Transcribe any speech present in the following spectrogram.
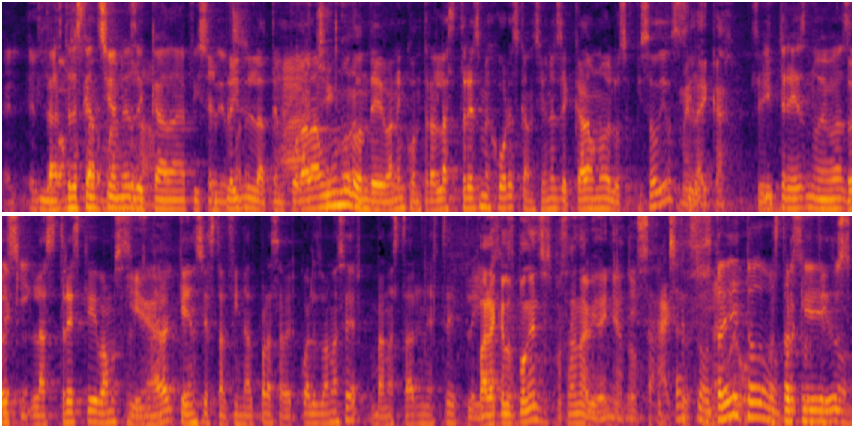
El- el que las tres canciones armando. de cada episodio. El play de la temporada Ah, 1, chingón. donde van a encontrar las tres mejores canciones de cada uno de los episodios. Me laica. Sí. Y tres nuevas Entonces, de aquí. las tres que vamos a seleccionar, Yeah. quédense hasta el final para saber cuáles van a ser. Van a estar en este playlist. Para que los pongan en sus posadas navideñas, ¿no? Exacto. Trae de todo, Va a estar porque surtido. pues,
